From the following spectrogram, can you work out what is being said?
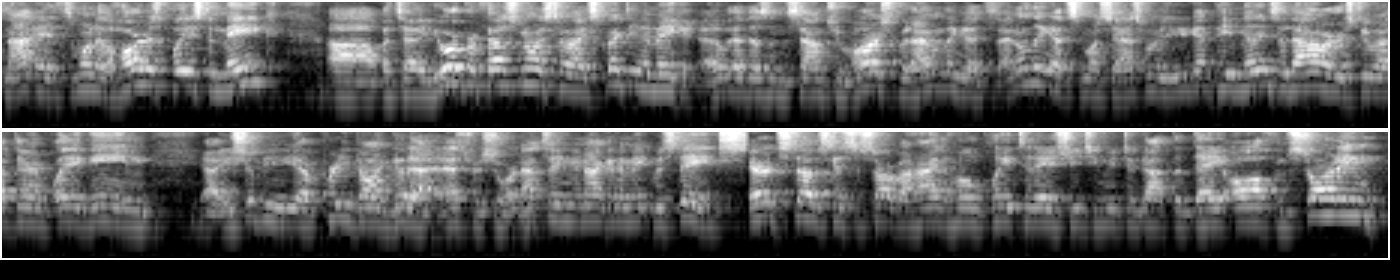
not. It's one of the hardest plays to make. Uh, but uh, you're a professional, so I expect you to make it. I hope that doesn't sound too harsh, but I don't think that's I don't think that's much to ask for. You get paid millions of dollars to go out there and play a game. Yeah, you should be uh, pretty darn good at it, that's for sure. Not saying you're not going to make mistakes. Garrett Stubbs gets to start behind home plate today. Shichi Muto got the day off from starting.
